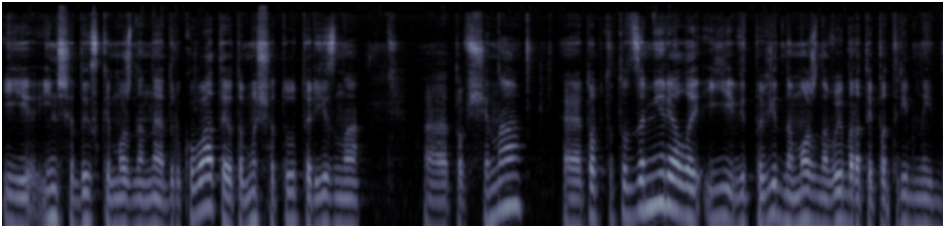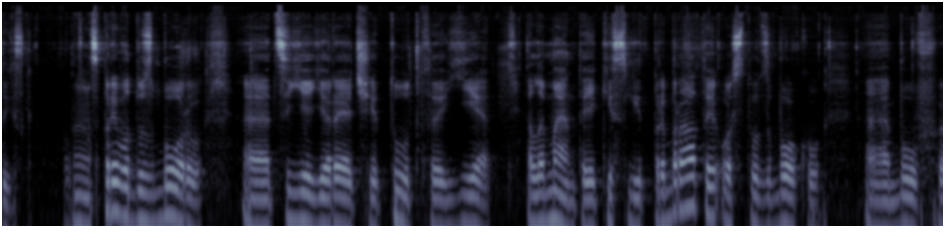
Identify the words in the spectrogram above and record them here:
і інші диски можна не друкувати, тому що тут різна товщина. Е, Тобто тут заміряли, і відповідно можна вибрати потрібний диск. З приводу збору е, цієї речі, тут є елементи, які слід прибрати. Ось тут збоку е, був е,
